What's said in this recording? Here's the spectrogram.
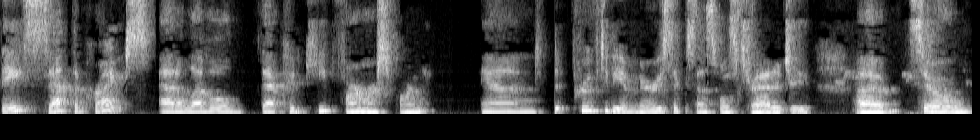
they set the price at a level that could keep farmers farming. And it proved to be a very successful strategy. Uh, so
